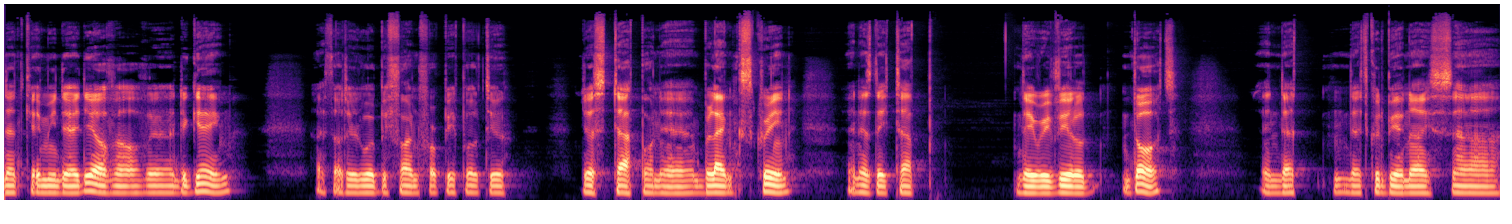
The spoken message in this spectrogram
that gave me the idea of, of uh, the game. I thought it would be fun for people to just tap on a blank screen and as they tap they reveal dots and that that could be a nice uh,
